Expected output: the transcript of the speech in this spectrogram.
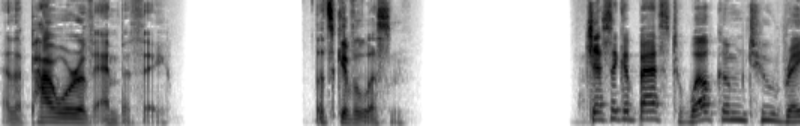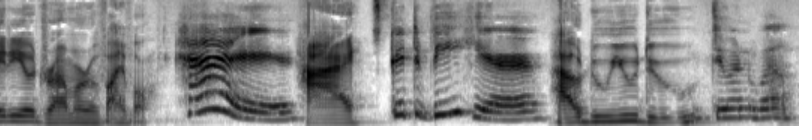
and the power of empathy. Let's give a listen. Jessica Best, welcome to Radio Drama Revival. Hi. Hi. It's good to be here. How do you do? Doing well.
